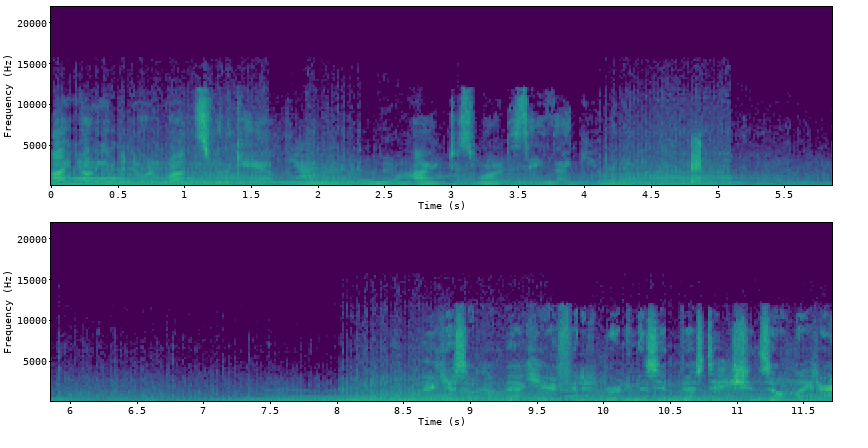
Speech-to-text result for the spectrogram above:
I know you've been doing runs for the camp. I just wanted to say thank you. I guess I'll come back here and finish burning this infestation zone later.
